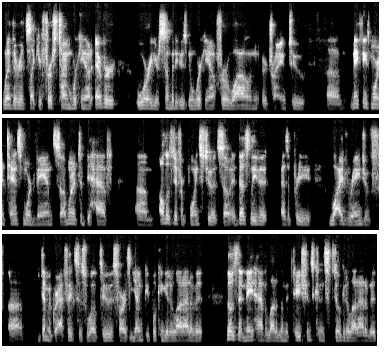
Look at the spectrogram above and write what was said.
whether it's like your first time working out ever or you're somebody who's been working out for a while and are trying to uh, make things more intense, more advanced. So I wanted to be, have um, all those different points to it. So it does leave it as a pretty wide range of uh, demographics as well too as far as young people can get a lot out of it those that may have a lot of limitations can still get a lot out of it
